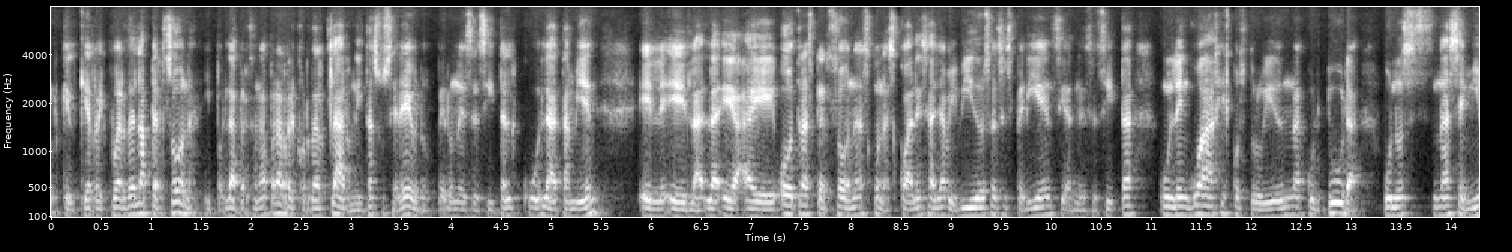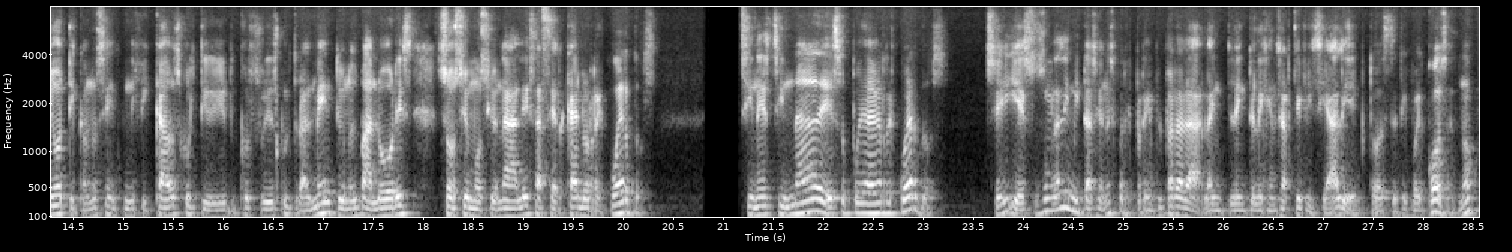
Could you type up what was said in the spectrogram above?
porque el que recuerda es la persona, y la persona para recordar, claro, necesita su cerebro, pero necesita el, también el, eh, eh, eh, otras personas con las cuales haya vivido esas experiencias, necesita un lenguaje construido en una cultura, unos, una semiótica, unos significados construidos culturalmente, unos valores socioemocionales acerca de los recuerdos. Sin, sin nada de eso puede haber recuerdos. Sí, y eso son las limitaciones, por, ejemplo, para la, la, inteligencia artificial y todo este tipo de cosas, ¿no?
